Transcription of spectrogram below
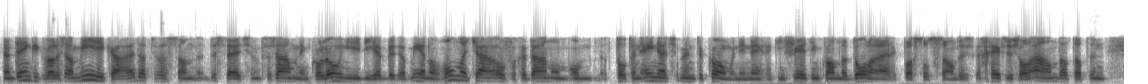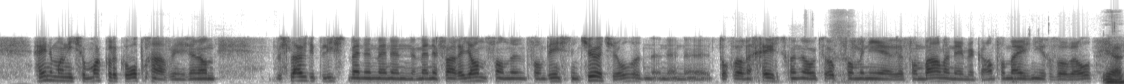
dan denk ik wel eens Amerika, hè, dat was dan destijds een verzameling koloniën, die hebben er meer dan 100 jaar over gedaan om, om tot een eenheidsmunt te komen. In 1914 kwam de dollar eigenlijk pas tot stand. Dus dat geeft dus al aan dat dat een helemaal niet zo makkelijke opgave is. En dan besluit ik liefst met een, met een, met een variant van, van Winston Churchill. Een, een, een, eh, toch wel een geestgenoot, ook van meneer eh, Van Balen neem ik aan. Van mij in ieder geval wel. Ja.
